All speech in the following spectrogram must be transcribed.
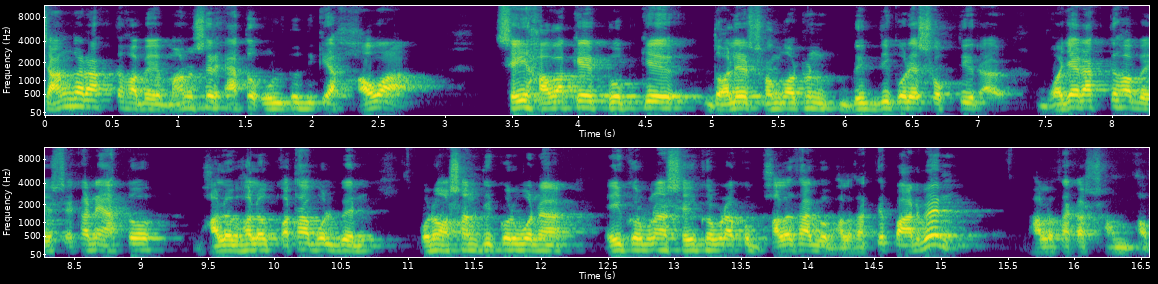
চাঙ্গা রাখতে হবে, মানুষের এত উল্টো দিকে হাওয়া। সেই হাওয়াকে টোপকে দলের সংগঠন বৃদ্ধি করে শক্তি বজায় রাখতে হবে। সেখানে এত ভালো ভালো কথা বলবেন, কোনো অশান্তি করব না, এই করব না, সেই করব না, খুব ভালো থাকব, ভালো থাকতে পারবেন। ভালো থাকা সম্ভব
